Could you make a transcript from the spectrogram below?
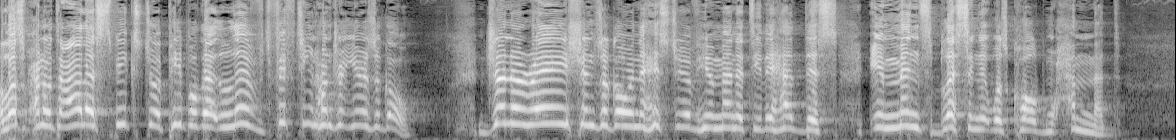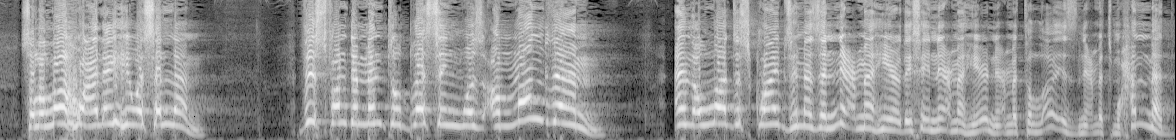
Allah subhanahu wa ta'ala speaks to a people that lived 1500 years ago. Generations ago in the history of humanity, they had this immense blessing. It was called Muhammad. Sallallahu alayhi wasallam. This fundamental blessing was among them. And Allah describes him as a ni'mah here. They say ni'mah here. Ni'matullah is ni'mat Muhammad.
